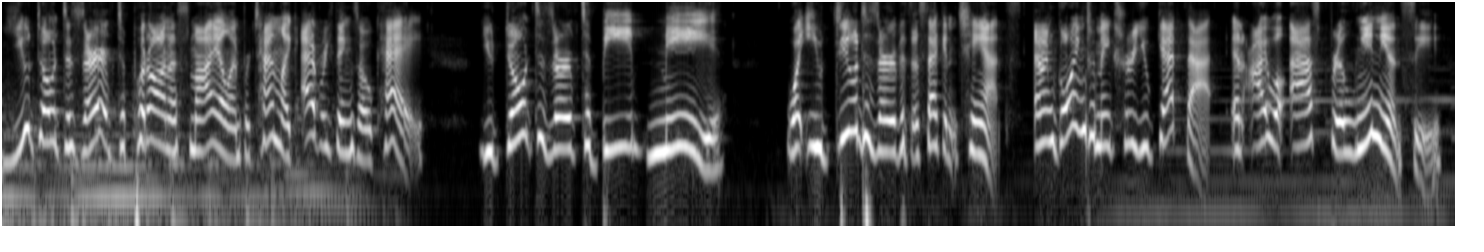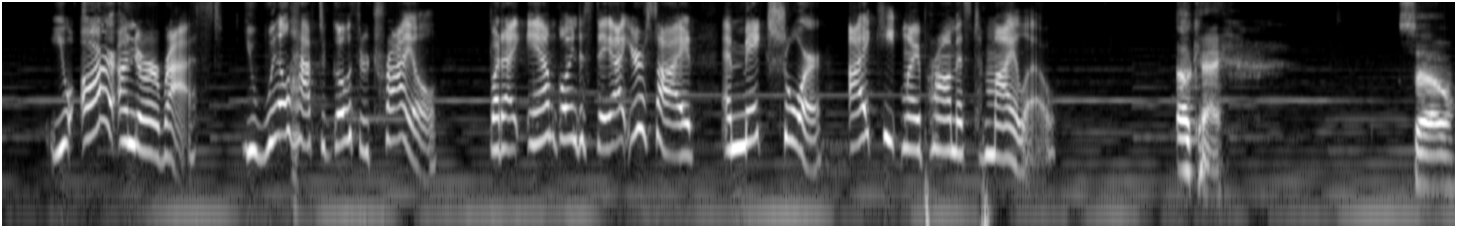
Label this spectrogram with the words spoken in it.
You don't deserve to put on a smile and pretend like everything's okay. You don't deserve to be me. What you do deserve is a second chance, and I'm going to make sure you get that, and I will ask for leniency. You are under arrest. You will have to go through trial, but I am going to stay at your side and make sure I keep my promise to Milo. Okay. So,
